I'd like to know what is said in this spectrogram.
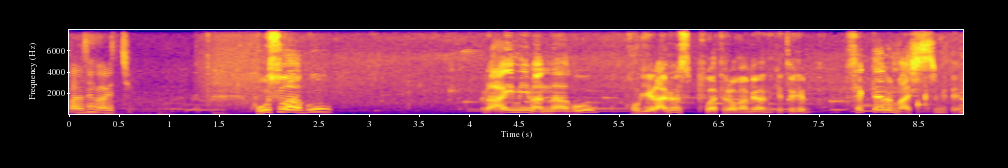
라는 생각을 했죠. 고수하고 라임이 만나고 거기에 라면 스프가 들어가면 이게 되게 색다른 맛있음이 돼요.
